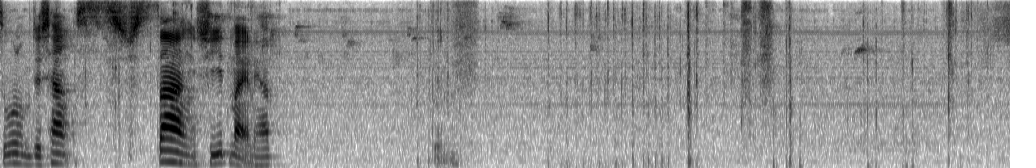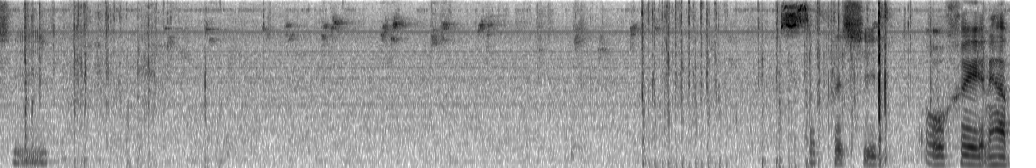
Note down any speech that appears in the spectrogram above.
สมมติผมจะช่างสร้างชีตใหม่นะครับ เป็นชีต ส เปรดชีตโอเคนะครับ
